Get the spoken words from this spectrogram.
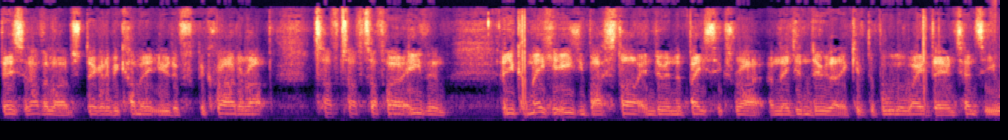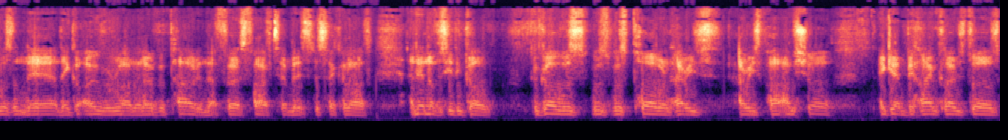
then it's an avalanche. They're going to be coming at you. The, the crowd are up. Tough, tough, tough even. And you can make it easy by starting doing the basics right. And they didn't do that. They give the ball away. Their intensity wasn't there. And they got overrun and overpowered in that first five, ten minutes of the second half. And then obviously the goal. The goal was, was, was poor on Harry's, Harry's part. I'm sure, again, behind closed doors,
